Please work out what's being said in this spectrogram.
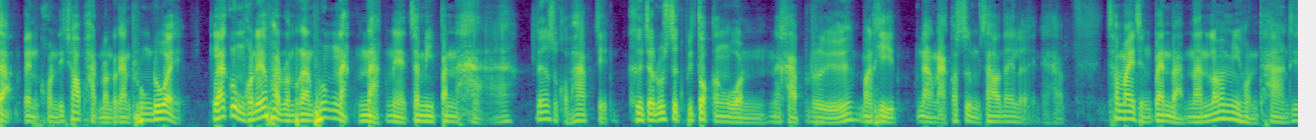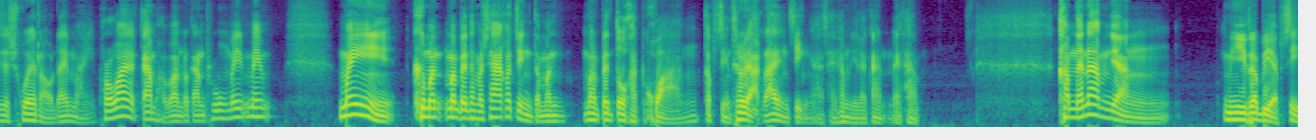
จะเป็นคนที่ชอบผัดวันประกันพรุ่งด้วย และกลุ่มคนที่ผัดวันประกันพรุ่งหนักๆเนี่ยจะมีปัญหาเรื่องสุขภาพจิต คือจะรู้สึกวิตกกังวลนะครับ หรือบางทีหนักๆก็ซึมเศร้าได้เลยนะครับทำไมถึงเป็นแบบนั้นแล้วมันมีหนทางที่จะช่วยเราได้ไหม เพราะว่าการผัดวันประกันพรุ่งไม่ไม่ไม่คือมันมันเป็นธรรมชาติก็จริง แต่มันมันเป็นตัวขัดขวางกับสิ่งที่เราอยากได้จริงๆอะใช้คำนี้แล้วกันนะครับคำแนะนำอย่างมีระเบียบสิ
